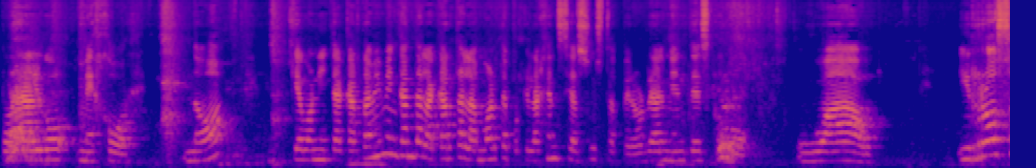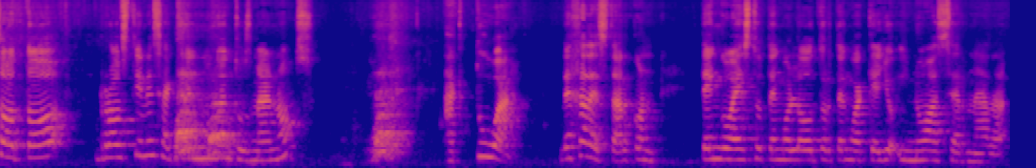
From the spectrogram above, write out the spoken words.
por algo mejor, ¿no? Qué bonita carta. A mí me encanta la carta de la muerte porque la gente se asusta, pero realmente es como, wow. Y Rosoto, Ros, ¿tienes aquí el mundo en tus manos? Actúa, deja de estar con, tengo esto, tengo lo otro, tengo aquello y no hacer nada.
